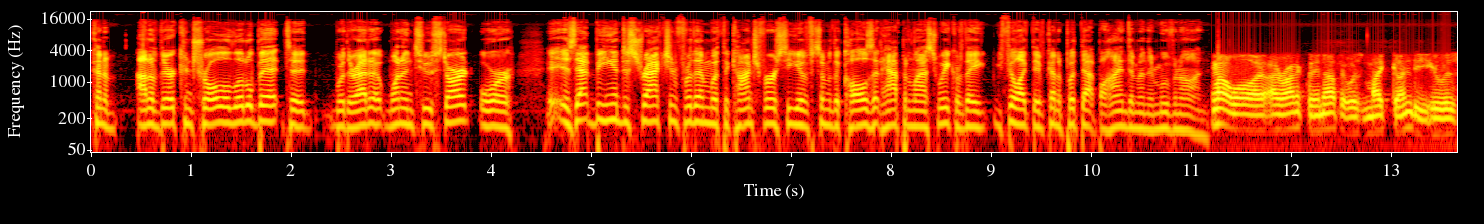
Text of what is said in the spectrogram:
kind of out of their control a little bit to where they're at a one and two start, or is that being a distraction for them with the controversy of some of the calls that happened last week, or they feel like they've kind of put that behind them and they're moving on? Well, well, ironically enough, it was Mike Gundy who was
